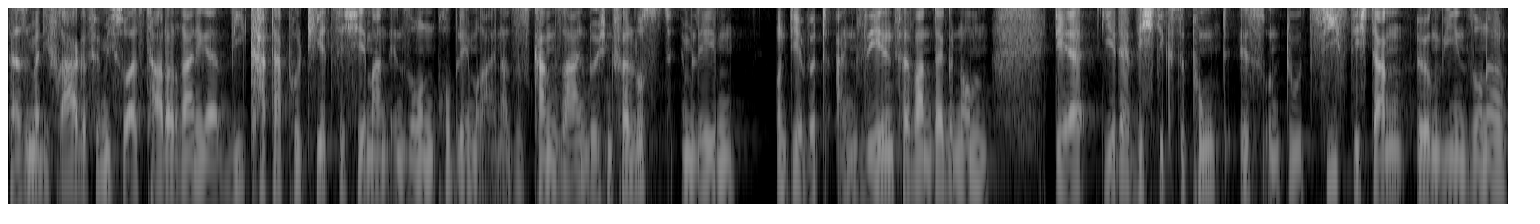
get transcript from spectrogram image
Da ist immer die Frage für mich so als Tatortreiniger, wie katapultiert sich jemand in so ein Problem rein? Also es kann sein durch einen Verlust im Leben und dir wird ein Seelenverwandter genommen, der dir der wichtigste Punkt ist und du ziehst dich dann irgendwie in so eine,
